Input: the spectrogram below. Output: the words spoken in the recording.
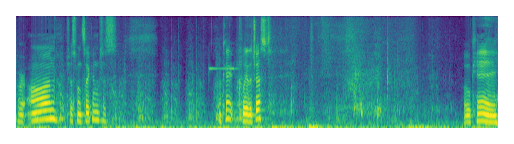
We're on. Just one second. Just Okay, clear the chest. Okay,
